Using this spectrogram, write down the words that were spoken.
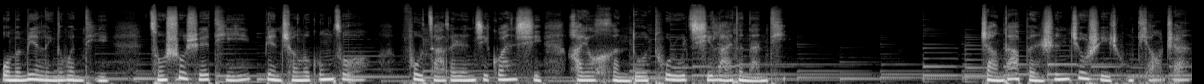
我们面临的问题，从数学题变成了工作、复杂的人际关系，还有很多突如其来的难题。长大本身就是一种挑战，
